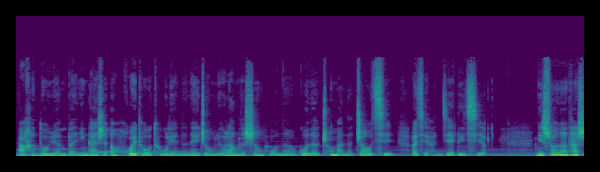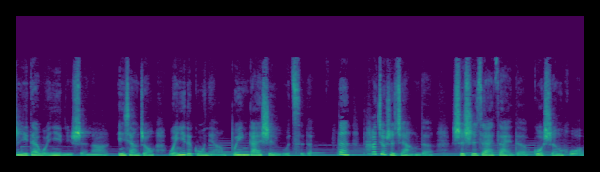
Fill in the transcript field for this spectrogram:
把很多原本应该是哦灰头土脸的那种流浪的生活呢，过得充满了朝气，而且很接地气。你说呢？她是一代文艺女神啊，印象中文艺的姑娘不应该是如此的。但他就是这样的，实实在在的过生活，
